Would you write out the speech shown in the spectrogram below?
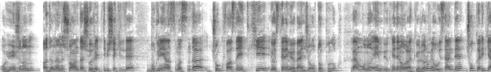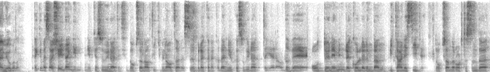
oyuncunun adının şu anda şöhretli bir şekilde bugüne yansımasında çok fazla etki gösteremiyor bence o topluluk. Ben bunu en büyük neden olarak görüyorum ve o yüzden de çok garip gelmiyor bana. Peki mesela şeyden geleyim. Newcastle United 96-2006 arası bırakana kadar Newcastle United'da yer aldı ve o dönemin rekorlarından bir tanesiydi. 90'lar ortasında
